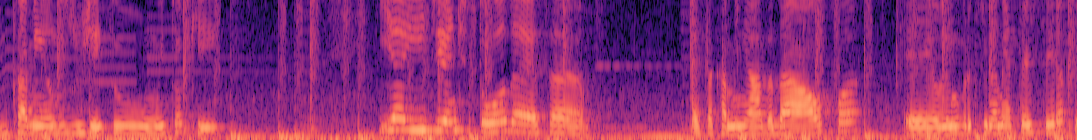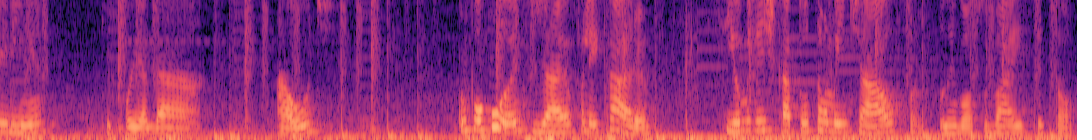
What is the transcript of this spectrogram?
encaminhando de um jeito muito ok. E aí, diante toda essa, essa caminhada da Alfa, é, eu lembro que na minha terceira feirinha, que foi a da Audi, um pouco antes já, eu falei, cara, se eu me dedicar totalmente à Alfa, o negócio vai ser top.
